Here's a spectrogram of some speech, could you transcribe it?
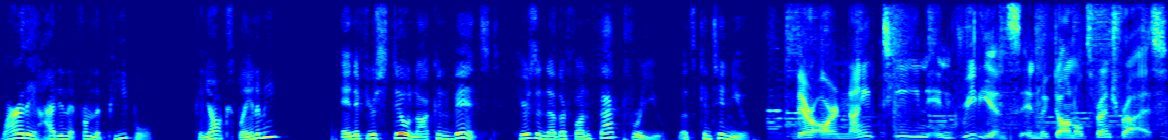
Why are they hiding it from the people? Can y'all explain to me? And if you're still not convinced, here's another fun fact for you. Let's continue. There are 19 ingredients in McDonald's french fries.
